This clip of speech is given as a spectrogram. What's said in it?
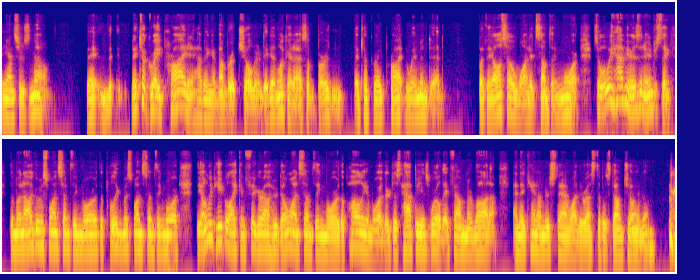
the answer is no. They they took great pride in having a number of children. They didn't look at it as a burden. They took great pride. The women did but they also wanted something more. So what we have here isn't interesting? The monogamous want something more, the polygamous want something more. The only people I can figure out who don't want something more, the polyamor, they're just happy as world. They found nirvana and they can't understand why the rest of us don't join them.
